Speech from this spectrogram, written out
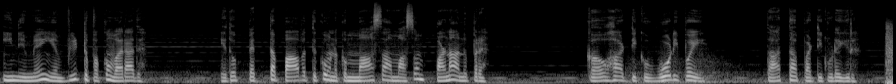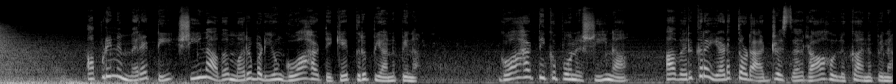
இனிமே என் வீட்டு பக்கம் வராத. ஏதோ பெத்த பாவத்துக்கு உனக்கு மாசா மாசம் பணம் அனுப்புறேன். கவுஹாட்டிக்கு ஓடி போய் தாத்தா பாட்டி கூட இரு. அப்படின்னு மிரட்டி ஷீனாவை மறுபடியும் குவாஹாட்டிக்கே திருப்பி அனுப்பினா. குவாஹாட்டிக்கு போன ஷீனா அவ இருக்கிற இடத்தோட அட்ரஸ ராகுலுக்கு அனுப்பினா.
